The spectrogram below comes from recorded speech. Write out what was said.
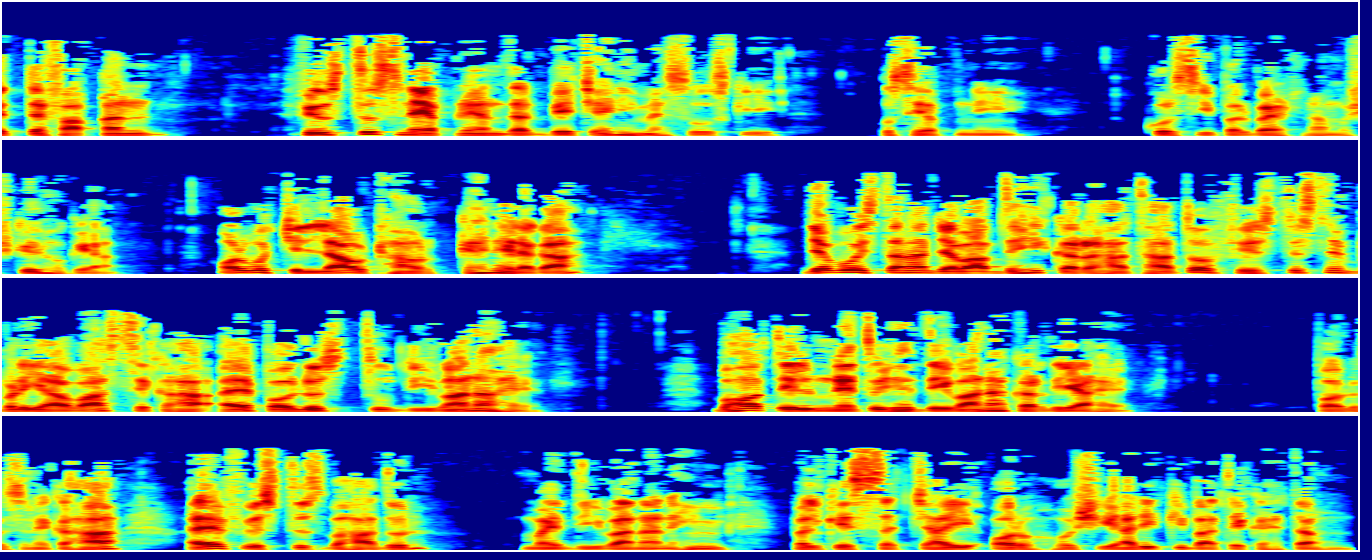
اتفاقاً، فیوستس نے اپنے اندر بے چینی محسوس کی۔ اسے اپنی کرسی پر بیٹھنا مشکل ہو گیا۔ اور وہ چلا اٹھا اور کہنے لگا، جب وہ اس طرح جواب دہی کر رہا تھا تو فیوستس نے بڑی آواز سے کہا، اے پولس، تو دیوانہ ہے۔ بہت علم نے تجھے دیوانہ کر دیا ہے۔ پولس نے کہا، اے فیوستس بہادر، میں دیوانہ نہیں، بلکہ سچائی اور ہوشیاری کی باتیں کہتا ہوں۔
